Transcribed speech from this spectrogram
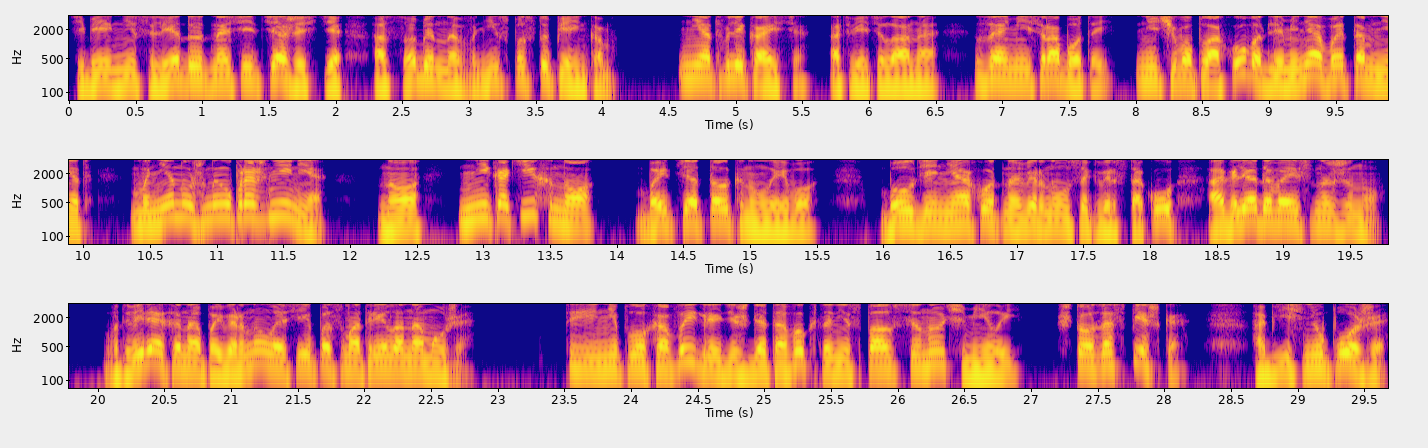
«Тебе не следует носить тяжести, особенно вниз по ступенькам». «Не отвлекайся», — ответила она. «Займись работой. Ничего плохого для меня в этом нет. Мне нужны упражнения». «Но...» «Никаких «но». Бетти оттолкнула его. Болди неохотно вернулся к верстаку, оглядываясь на жену. В дверях она повернулась и посмотрела на мужа. «Ты неплохо выглядишь для того, кто не спал всю ночь, милый. Что за спешка?» «Объясню позже.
